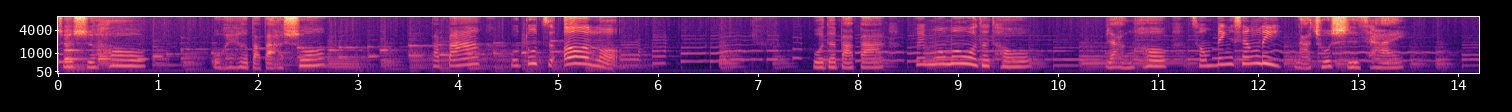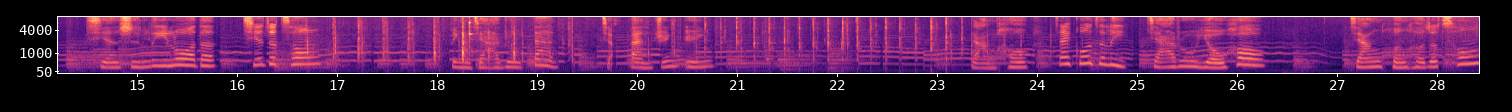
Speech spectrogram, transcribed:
这时候，我会和爸爸说：“爸爸，我肚子饿了。”我的爸爸会摸摸我的头。然后从冰箱里拿出食材，先是利落的切着葱，并加入蛋，搅拌均匀。然后在锅子里加入油后，将混合着葱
